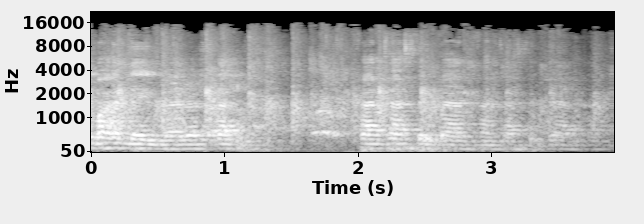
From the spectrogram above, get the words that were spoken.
my name, man. Fantastic man, fantastic man.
